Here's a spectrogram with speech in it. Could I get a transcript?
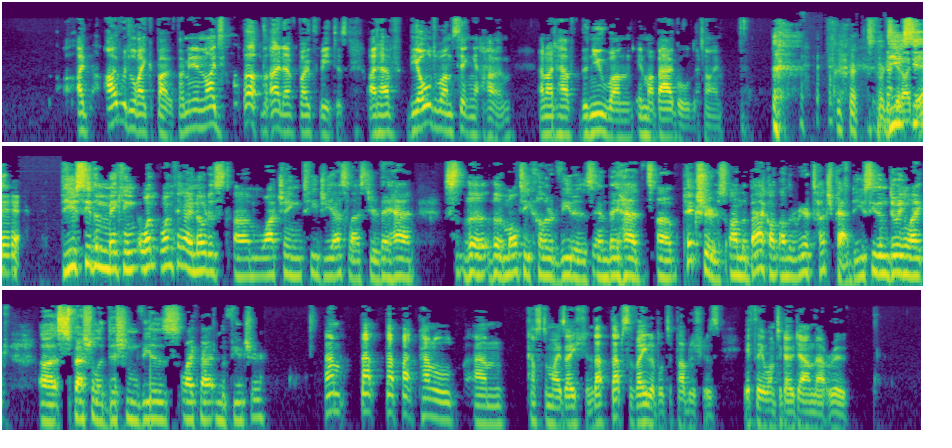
I I would like both. I mean, in an ideal world, I'd have both meters. I'd have the old one sitting at home, and I'd have the new one in my bag all the time. do you see? Do you see them making one? One thing I noticed um, watching TGS last year, they had the the multicolored Vitas, and they had uh, pictures on the back on, on the rear touchpad. Do you see them doing like uh, special edition Vitas like that in the future? Um, that that back panel um, customization that that's available to publishers if they want to go down that route.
